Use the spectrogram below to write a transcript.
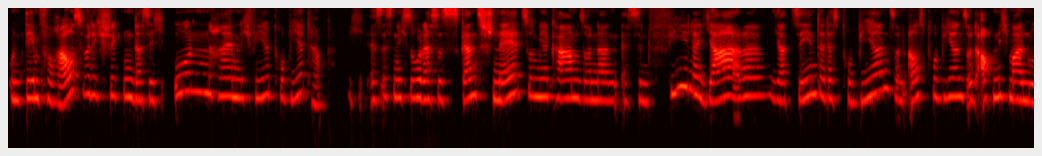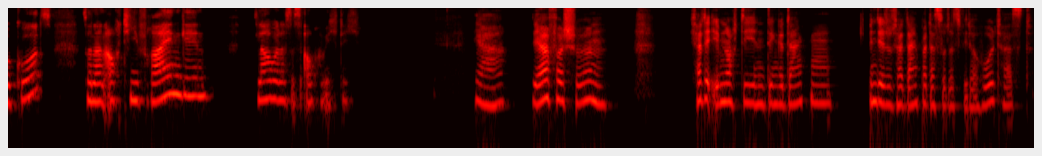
und dem voraus würde ich schicken, dass ich unheimlich viel probiert habe. es ist nicht so, dass es ganz schnell zu mir kam, sondern es sind viele Jahre, Jahrzehnte des Probierens und Ausprobierens und auch nicht mal nur kurz, sondern auch tief reingehen. Ich glaube, das ist auch wichtig. Ja, ja, voll schön. Ich hatte eben noch den, den Gedanken, ich bin dir total dankbar, dass du das wiederholt hast,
